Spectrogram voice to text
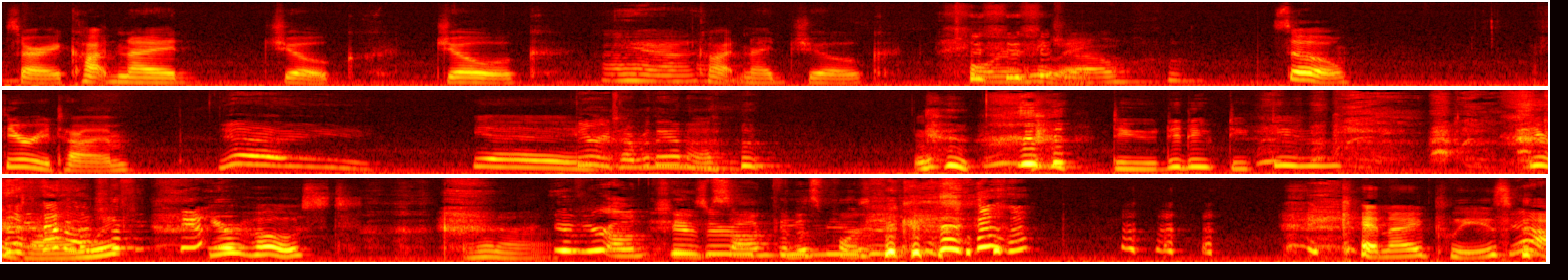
Sorry, Cotton Eye joke. Joke. Yeah. Cotton Eye joke. Anyway. Joe. So, theory time. Yay! Yay. Theory time with Anna. Do do do do do. Theory time with your host, Anna. You have your own theme has song own for this theme portion. Can I please? yeah,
